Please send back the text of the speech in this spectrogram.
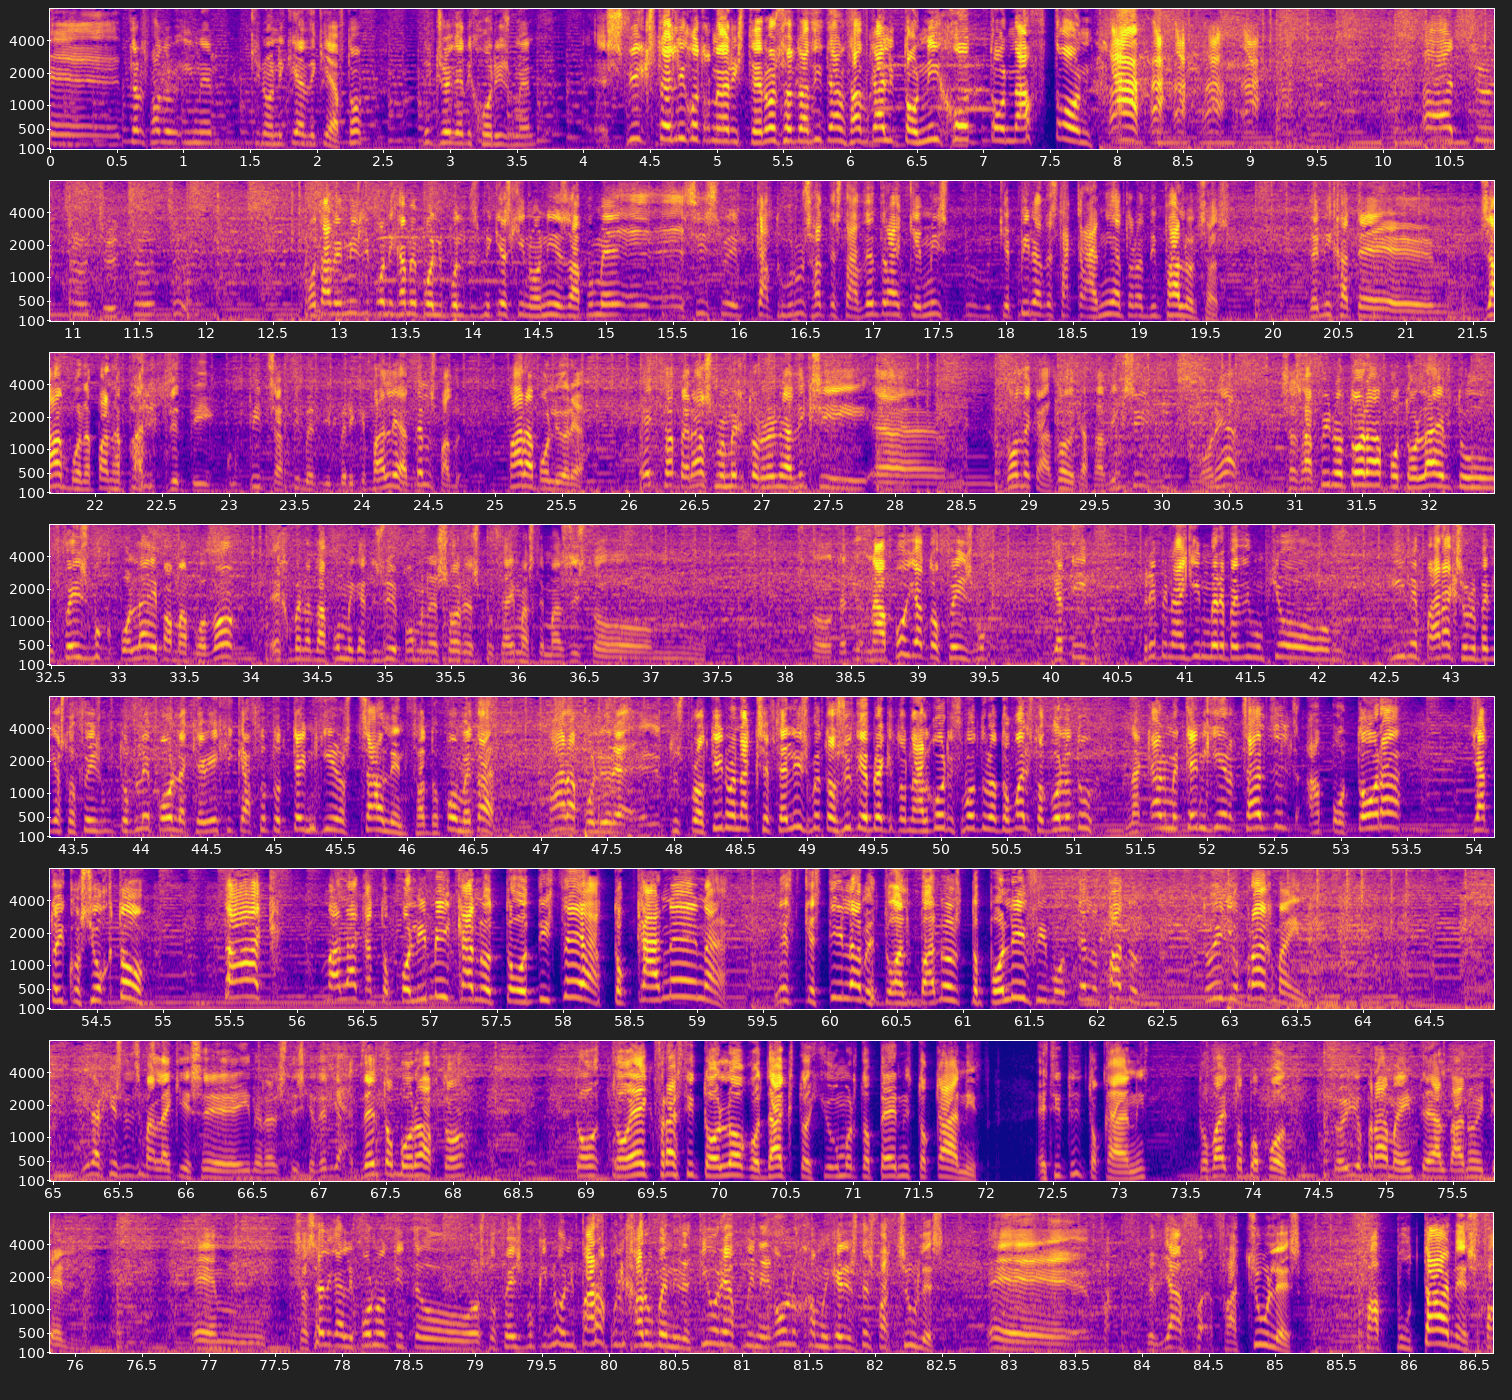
τέλος πάντων είναι κοινωνική αδικία αυτό. Δεν ξέρω γιατί χωρίζουμε. Ε, Σφίξτε λίγο τον αριστερό σας να δείτε αν θα βγάλει τον ήχο των αυτών. Α, τσου, τσου, τσου, τσου, τσου. Όταν εμείς λοιπόν είχαμε πολυπολιτισμικές κοινωνίες, να πούμε, εσείς κατουρούσατε στα δέντρα και εμείς και πήρατε στα κρανία των αντιπάλων σας. Δεν είχατε τζάμπο να πάνε να πάρετε την κουπίτσα αυτή με την περικεφαλαία. Τέλος πάντων, πάρα πολύ ωραία. Έτσι θα περάσουμε μέχρι το ρολόι να δείξει. Ε, 12, 12 θα δείξει. Ωραία. Σας αφήνω τώρα από το live του Facebook. Πολλά είπαμε από εδώ. Έχουμε να τα πούμε για τις δύο επόμενες ώρες που θα είμαστε μαζί στο, στο τέτοιο. Να πω για το Facebook, γιατί πρέπει να γίνουμε ρε παιδί μου πιο. Είναι παράξενο ρε παιδιά στο Facebook, το βλέπω όλα και έχει και αυτό το 10 years challenge, θα το πω μετά. Πάρα πολύ ωραία. Τους προτείνω να ξεφτελίσουμε το Zuckerberg και τον αλγόριθμό του να το βάλει στον κόλλο του, να κάνουμε 10 year challenge από τώρα για το 28. Τάκ! Μαλάκα, το πολυμήκανο, το Οδυσσέα, το κανένα. Λες και στείλαμε το Αλμπανός, το πολύφημο. Τέλος πάντων, το ίδιο πράγμα είναι. Μην αρχίσετε τις μαλακίες, ε, είναι ραζιστής και τέτοια. Δεν το μπορώ αυτό. Το, το έκφραστη, το λόγο, εντάξει, το χιούμορ το παίρνεις, το κάνεις. Εσύ τι το κάνεις, το βάζει τον ποπό του. Το ίδιο πράγμα είτε Αλβανό είτε Έλληνα. Ε, Σας έλεγα λοιπόν ότι το, στο facebook είναι όλοι πάρα πολύ χαρούμενοι. Ρε. Τι ωραία που είναι, όλο χαμογελιστέ φατσούλες. Ε, φα, παιδιά, φα, φατσούλες, φαπουτάνες, φα,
